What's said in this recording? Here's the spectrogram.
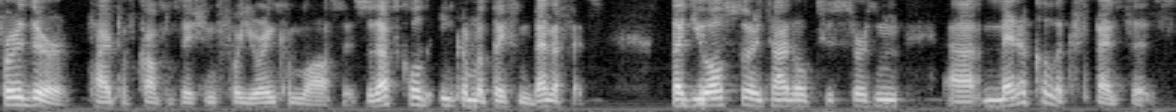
further type of compensation for your income losses. So that's called income replacement benefits. But you also are entitled to certain uh, medical expenses.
